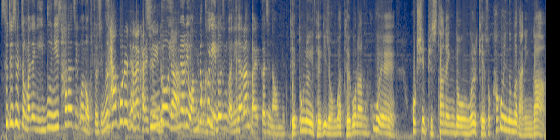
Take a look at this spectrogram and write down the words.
스리슬쩍 만약에 이분이 사라지거나 없어지면 사고를 당할 가능성이 증거 높다. 인멸이 완벽하게 이루어진 거 아니냐라는 말까지 나옵니다. 대통령이 되기 전과 되고 난 후에 혹시 비슷한 행동을 계속 하고 있는 것 아닌가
